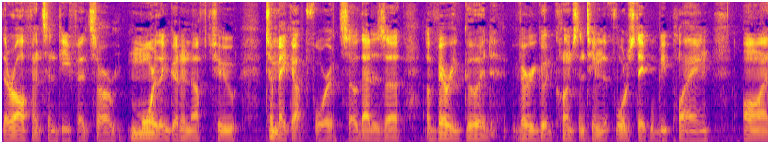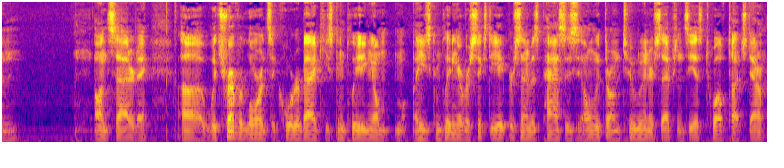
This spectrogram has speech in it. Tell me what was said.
their offense and defense are more than good enough to to make up for it. So that is a a very good very good Clemson team that Florida State will be playing on on Saturday. Uh, with Trevor Lawrence at quarterback, he's completing um, he's completing over 68% of his passes. He's only thrown two interceptions. He has 12 touchdowns.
